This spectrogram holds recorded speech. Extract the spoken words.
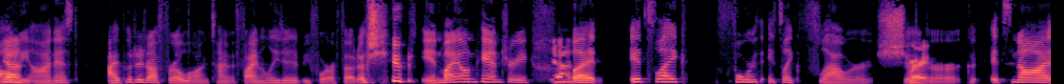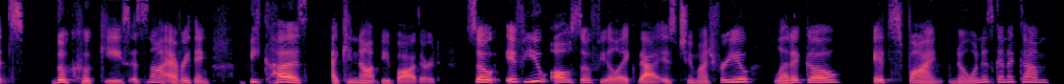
I'll yeah. be honest. I put it off for a long time. I finally did it before a photo shoot in my own pantry. Yeah. But it's like fourth it's like flour sugar right. it's not the cookies it's not everything because i cannot be bothered so if you also feel like that is too much for you let it go it's fine no one is going to come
